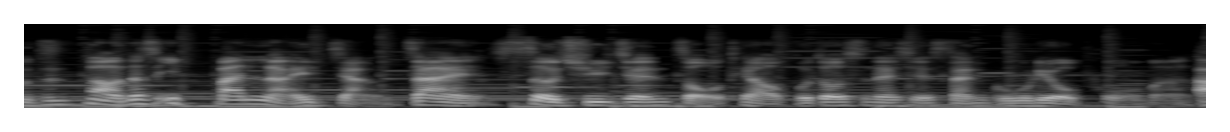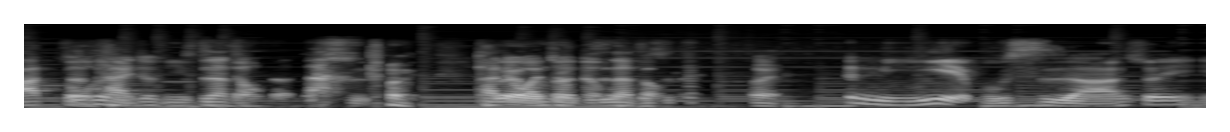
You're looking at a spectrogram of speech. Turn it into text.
不知道，但是一般来讲，在社区间走跳，不都是那些三姑六婆吗？啊，我太就你是那种人，是，对，她就完全不是那种人，对。那你也不是啊，所以，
